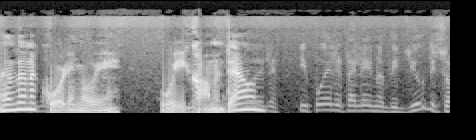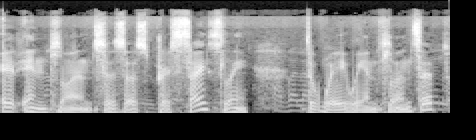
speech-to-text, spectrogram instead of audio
and then accordingly we calm down it influences us precisely the way we influence it.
